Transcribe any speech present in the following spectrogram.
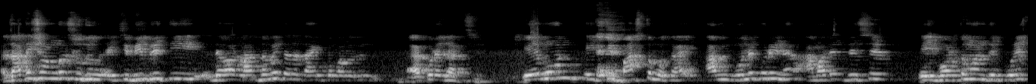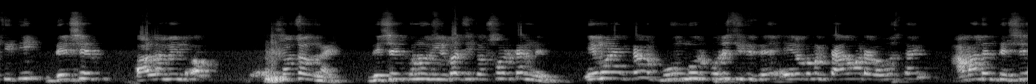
জাতিসংঘ শুধু একটি বিবৃতি দেওয়ার মাধ্যমে তাদের দায়িত্ব পালন করে যাচ্ছে। এমন একটি বাস্তবতায় আমি মনে করি না আমাদের দেশের এই বর্তমান যে পরিস্থিতি, দেশের পার্লামেন্ট সচল নাই, দেশের কোনো নির্বাচিত সরকার নেই। এমন একটা বঙ্গুর পরিস্থিতিতে এরকম একটা আলমাটার অবস্থায় আমাদের দেশে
